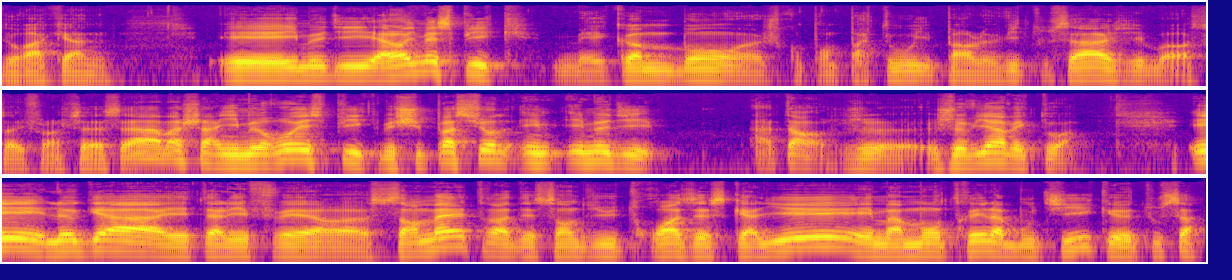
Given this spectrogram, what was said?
d'Huracan. Et il me dit, alors il m'explique, mais comme bon, je comprends pas tout, il parle vite, tout ça, je dis, bon, ça, il ça, machin. Il me réexplique, mais je suis pas sûr, il, me dit, attends, je, je viens avec toi. Et le gars est allé faire 100 mètres, a descendu trois escaliers et m'a montré la boutique, tout ça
